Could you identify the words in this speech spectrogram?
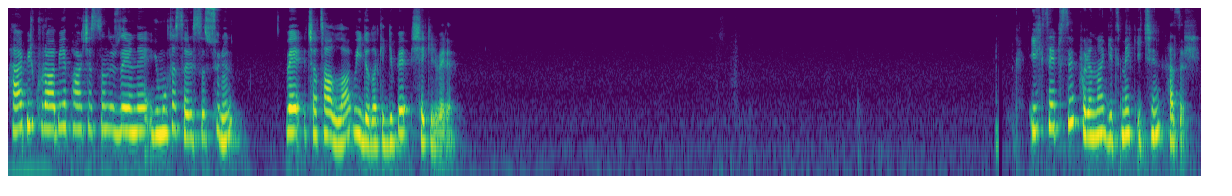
Her bir kurabiye parçasının üzerine yumurta sarısı sürün ve çatalla videodaki gibi şekil verin. İlk tepsi fırına gitmek için hazır.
